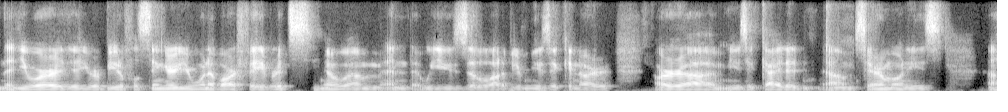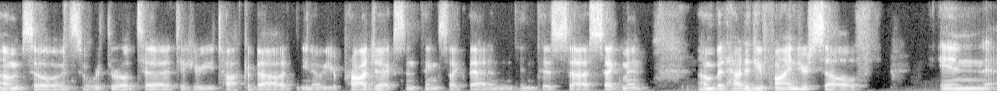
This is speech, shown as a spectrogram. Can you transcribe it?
that you are you're a beautiful singer. You're one of our favorites. You know, um, and we use a lot of your music in our our uh, music guided um, ceremonies. Um, so, so we're thrilled to to hear you talk about you know your projects and things like that in in this uh, segment. Um, but how did you find yourself in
